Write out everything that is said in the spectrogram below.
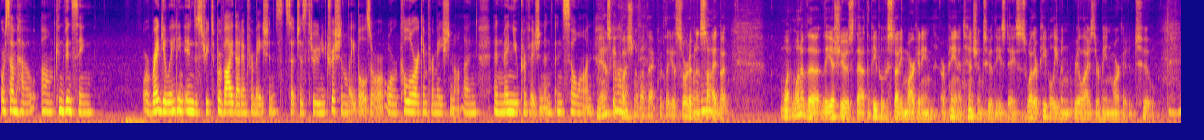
or somehow um, convincing or regulating industry to provide that information, such as through nutrition labels or, or caloric information and, and menu provision and, and so on. May I ask a um, question about that quickly? It's sort of an aside, mm-hmm. but one, one of the, the issues that the people who study marketing are paying attention to these days is whether people even realize they're being marketed to. Mm-hmm.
